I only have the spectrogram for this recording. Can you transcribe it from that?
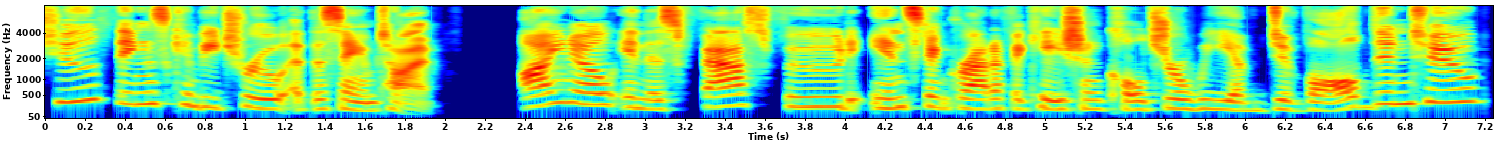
two things can be true at the same time. I know in this fast food, instant gratification culture we have devolved into,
